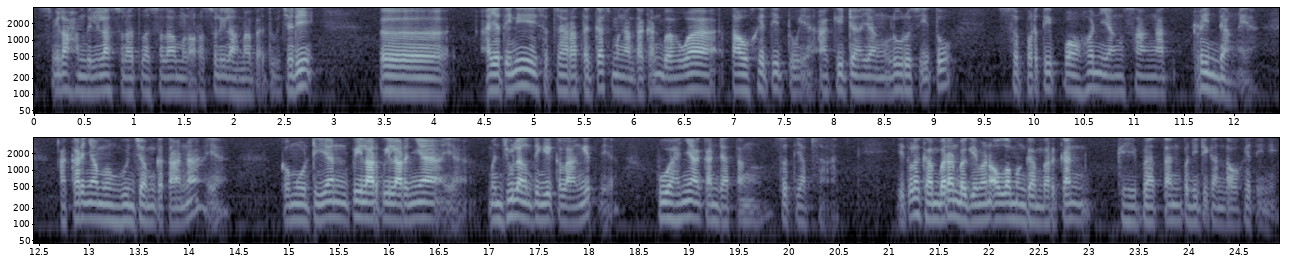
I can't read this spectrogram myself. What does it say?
Bismillah, Alhamdulillah, salatu wassalamu ala rasulillah mabadu. Jadi eh, ayat ini secara tegas mengatakan bahwa tauhid itu ya, akidah yang lurus itu seperti pohon yang sangat rindang ya. Akarnya menghunjam ke tanah ya. Kemudian pilar-pilarnya ya menjulang tinggi ke langit ya. Buahnya akan datang setiap saat. Itulah gambaran bagaimana Allah menggambarkan kehebatan pendidikan tauhid ini.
